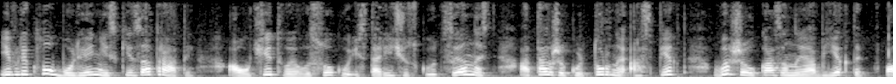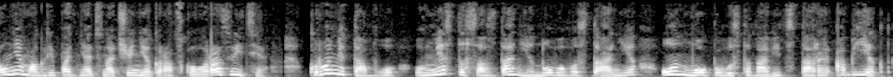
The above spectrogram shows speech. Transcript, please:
и влекло более низкие затраты, а учитывая высокую историческую ценность, а также культурный аспект, вышеуказанные объекты вполне могли поднять значение городского развития – Кроме того, вместо создания нового здания он мог бы восстановить старый объект,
